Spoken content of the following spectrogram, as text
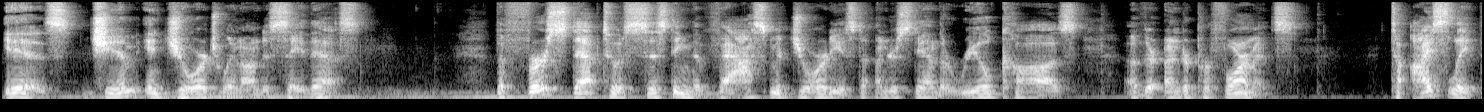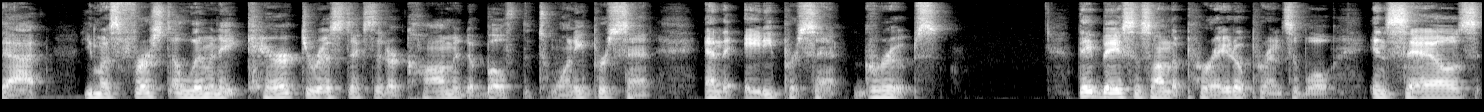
Is Jim and George went on to say this. The first step to assisting the vast majority is to understand the real cause of their underperformance. To isolate that, you must first eliminate characteristics that are common to both the 20% and the 80% groups. They base this on the Pareto principle. In sales,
